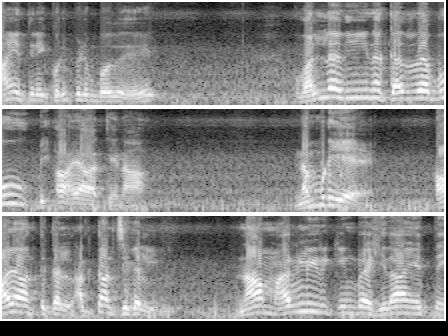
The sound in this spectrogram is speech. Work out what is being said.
ஆயத்திலே குறிப்பிடும்போது வல்லதீன கர்ரபு ஆயாத்தினா. நம்முடைய ஆயாத்துக்கள் அத்தாட்சிகள் நாம் அருளியிருக்கின்ற ஹிதாயத்தை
